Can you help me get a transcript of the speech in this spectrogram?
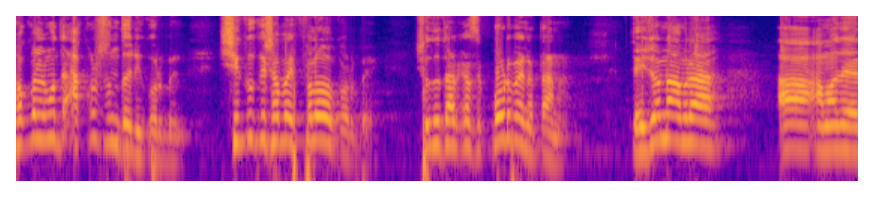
সকলের মধ্যে আকর্ষণ তৈরি করবেন। শিক্ষককে সবাই ফলো করবে। শুধু তার কাছে পড়বে না, তা না। তো এই জন্য আমরা আমাদের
